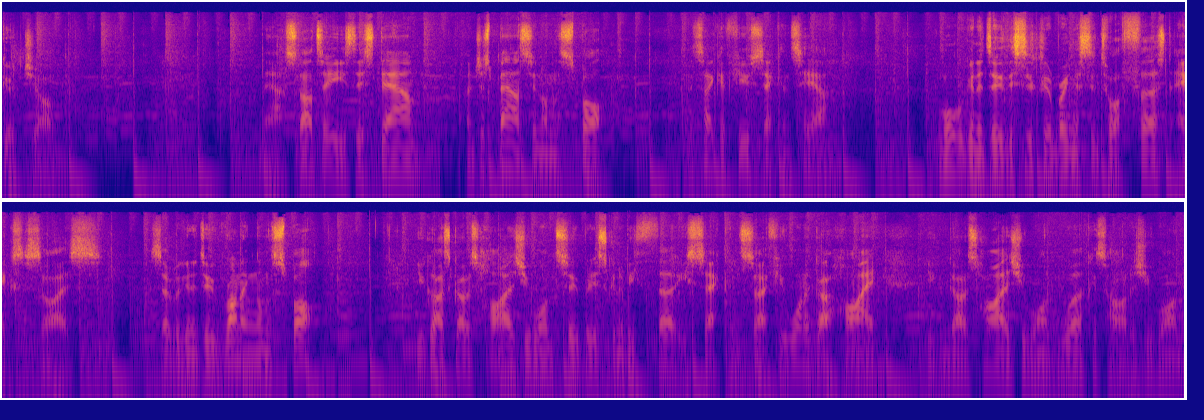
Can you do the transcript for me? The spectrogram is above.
Good job. Now start to ease this down and just bouncing on the spot. It'll take a few seconds here. And what we're gonna do, this is gonna bring us into our first exercise. So we're gonna do running on the spot. You guys go as high as you want to, but it's gonna be 30 seconds. So if you wanna go high, you can go as high as you want, work as hard as you want,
